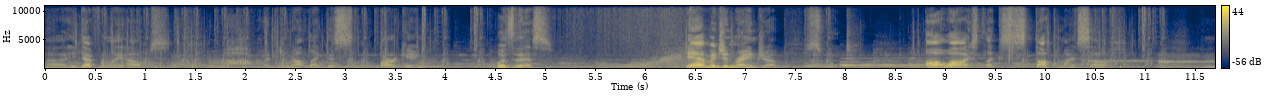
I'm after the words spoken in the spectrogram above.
Uh, he definitely helps. Oh, but I do not like this arcing. What's this? Damage and range up. Sweet. Oh, wow, I like stuck myself. Hmm.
